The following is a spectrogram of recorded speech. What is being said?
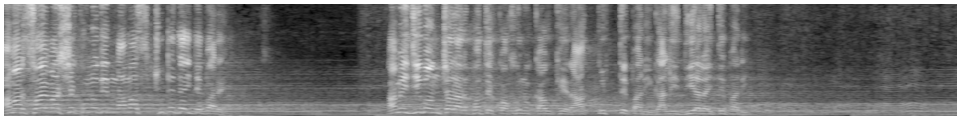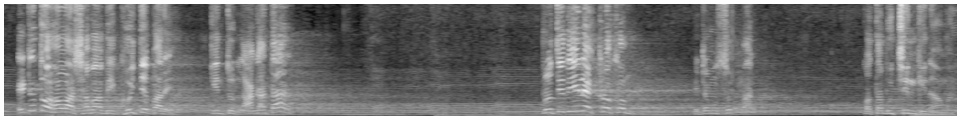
আমার ছয় মাসে কোনোদিন নামাজ ছুটে যাইতে পারে। আমি জীবন চলার পথে কখনো কাউকে রাগ করতে পারি, গালি দিয়া লাইতে পারি। এটা তো হওয়া স্বাভাবিক, হইতে পারে, কিন্তু লাগাতার প্রতিদিন একরকম। এটা মুসলমান? কথা বুঝছেন কিনা আমার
